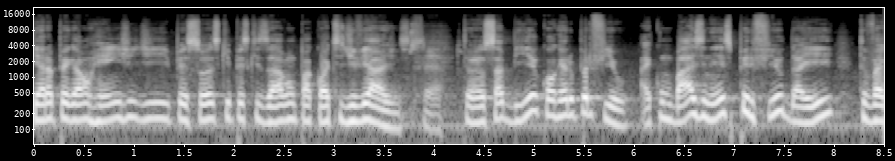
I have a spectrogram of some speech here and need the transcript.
que era pegar um range de pessoas que pesquisavam pacotes de viagens. Certo. Então eu sabia qual era o perfil. Aí com base nesse perfil, daí tu vai,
